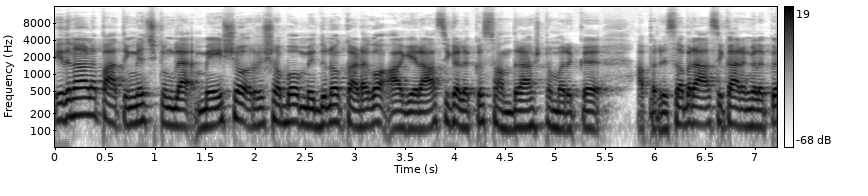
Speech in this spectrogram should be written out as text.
இதனால் பார்த்தீங்கன்னு வச்சுக்கோங்களேன் மேஷம் ரிஷபம் மிதுனம் கடகம் ஆகிய ராசிகளுக்கு சந்திராஷ்டம் இருக்குது அப்போ ரிஷப ராசிக்காரங்களுக்கு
